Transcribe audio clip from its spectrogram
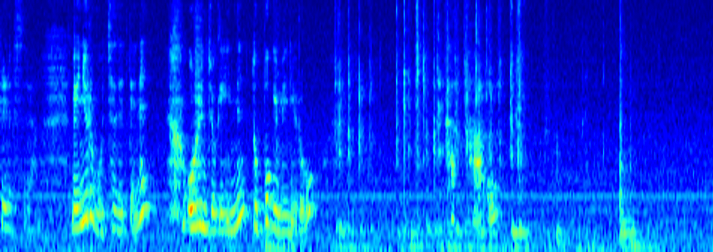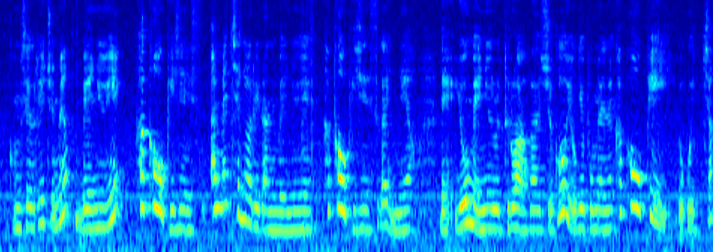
틀렸어요. 메뉴를 못 찾을 때는 오른쪽에 있는 돋보기 메뉴로 카카오 검색을 해주면 메뉴에 카카오 비즈니스 판매 채널이라는 메뉴에 카카오 비즈니스가 있네요. 네, 요 메뉴로 들어와가지고 여기 보면은 카카오페이 요거 있죠?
